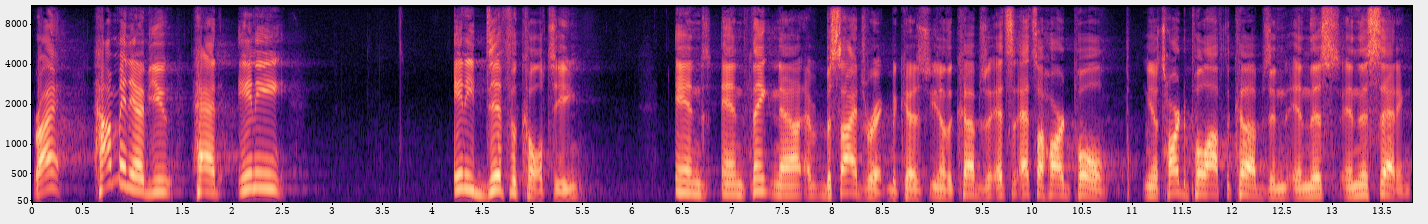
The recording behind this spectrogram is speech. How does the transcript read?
Right? How many of you had any any difficulty and and think now uh, besides Rick because you know the Cubs it's that's a hard pull you know it's hard to pull off the Cubs in, in this in this setting.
